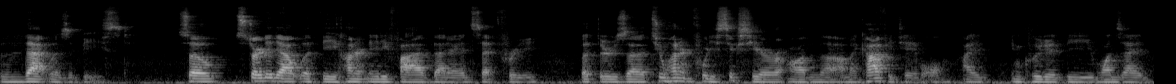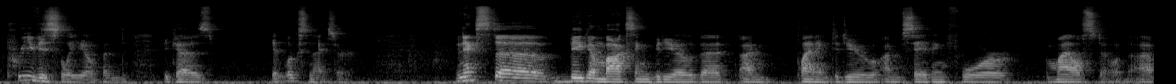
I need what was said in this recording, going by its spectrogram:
that was a beast. So started out with the 185 that I had set free, but there's uh, 246 here on, the, on my coffee table. I included the ones I had previously opened because it looks nicer. The next uh, big unboxing video that I'm planning to do, I'm saving for a milestone. Uh,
